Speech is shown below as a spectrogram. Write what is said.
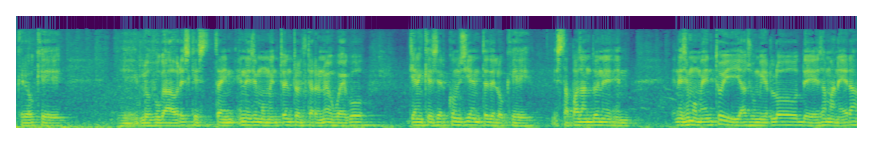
creo que eh, los jugadores que estén en ese momento dentro del terreno de juego tienen que ser conscientes de lo que está pasando en, en- en ese momento y asumirlo de esa manera.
